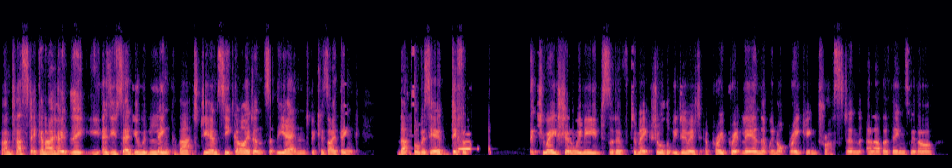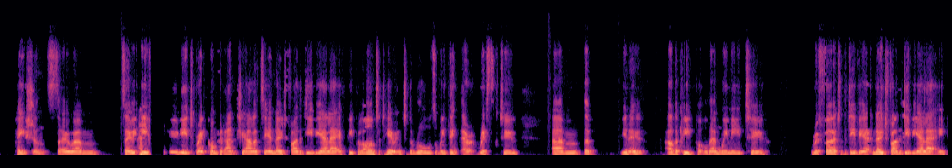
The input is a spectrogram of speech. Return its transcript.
Fantastic, and I hope that, as you said, you would link that GMC guidance at the end because I think that's obviously a difficult situation, we need sort of to make sure that we do it appropriately and that we're not breaking trust and, and other things with our patients. So, um, so if you need to break confidentiality and notify the DVLA if people aren't adhering to the rules and we think they're at risk to um, the, you know, other people, then we need to refer to the DVLA, notify the DVLA.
